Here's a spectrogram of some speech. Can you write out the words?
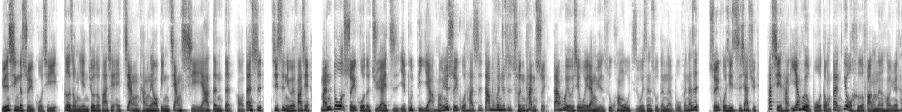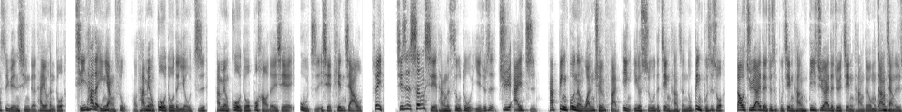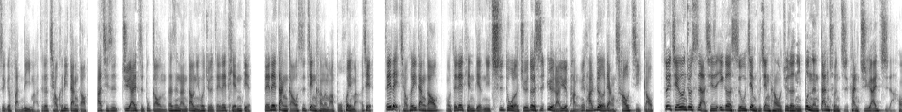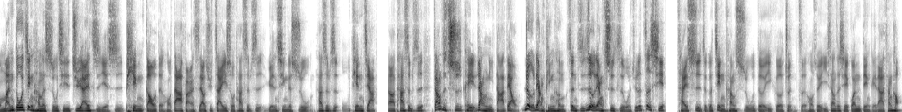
原型的水果其实各种研究都发现，哎，降糖尿病、降血压等等哦。但是其实你会发现，蛮多水果的 GI 值也不低呀，因为水果它是大部分就是纯碳水，当然会有一些微量元素、矿物质、维生素等等部分，但是水果其实吃下去，它血糖一样会有波动，但又何妨呢？哈，因为它是原型的，它有很多其他的营养素哦，它没有过多的油脂。它没有过多不好的一些物质、一些添加物，所以其实升血糖的速度，也就是 GI 值，它并不能完全反映一个食物的健康程度，并不是说高 GI 的就是不健康，低 GI 的就是健康。对，我们刚刚讲的就是一个反例嘛。这个巧克力蛋糕，它其实 GI 值不高呢，但是难道你会觉得这一类甜点、这一类蛋糕是健康的吗？不会嘛。而且这一类巧克力蛋糕，哦，这一类甜点，你吃多了绝对是越来越胖，因为它热量超级高。所以结论就是啊，其实一个食物健不健康，我觉得你不能单纯只看 GI 值啦。哦，蛮多健康的食物其实 GI 值也是偏高的。哦，大家反而是要去在意说它是不是原型的食物，它是不是无添加啊，它是不是这样子吃可以让你达到热量平衡，甚至热量赤字。我觉得这些才是这个健康食物的一个准则。哈，所以以上这些观点给大家参考。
